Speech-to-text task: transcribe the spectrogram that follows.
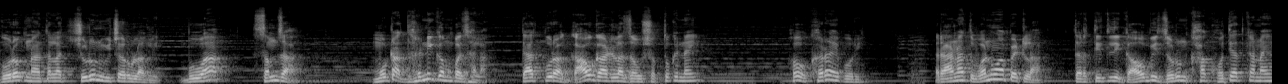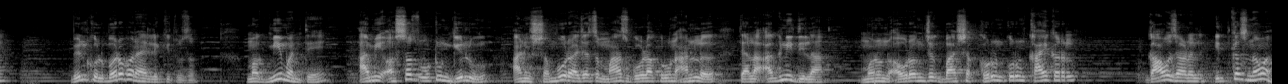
गोरखनाथाला चिडून विचारू लागली. बुवा समजा मोठा धरणीकंप झाला. त्यात पुरा गाव गाडला जाऊ शकतो की नाही? हो खरं आहे पोरी. रानात वनवा पेटला तर तिथली गाव बी जडून खाक होत्यात का नाही? बिलकुल बरोबर आहे की तुझं. मग मी म्हणते आम्ही असंच उठून गेलो आणि शंभू राजाचं मांस गोळा करून आणलं त्याला अग्नी दिला म्हणून औरंगजेब बादशाह करून करून काय करल? गाव जाळल इतकंच नवं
